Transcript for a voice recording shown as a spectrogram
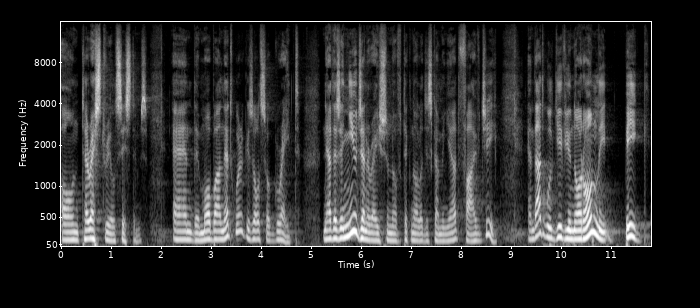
on terrestrial systems. And the mobile network is also great. Now, there's a new generation of technologies coming out, 5G. And that will give you not only big,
